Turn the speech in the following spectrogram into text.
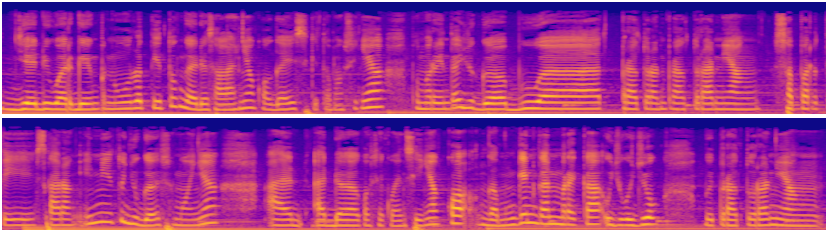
jadi warga yang penurut itu nggak ada salahnya kok guys gitu. Maksudnya pemerintah juga buat peraturan-peraturan yang seperti sekarang ini itu juga semuanya ad ada konsekuensinya kok. Nggak mungkin kan mereka ujuk-ujuk buat peraturan yang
